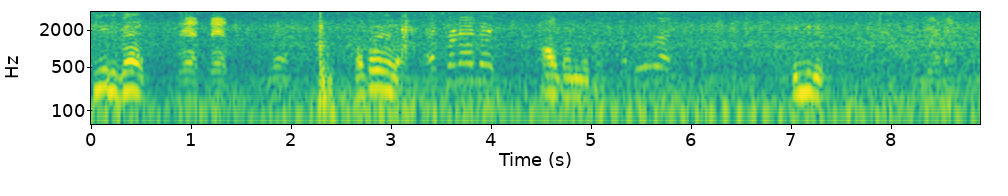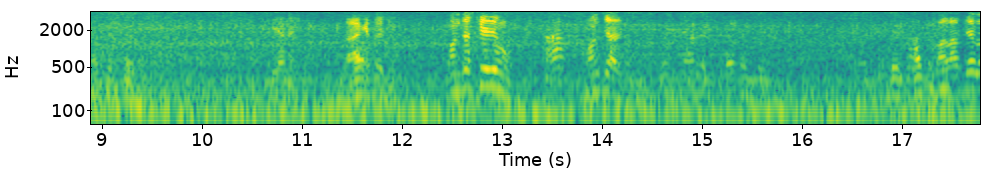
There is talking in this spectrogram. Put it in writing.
তির ব্যাগ? ভেদ ভেদ কত বেরা আর কম কত কিনবি রে পঞ্চাশ টাকা। লাগে তো পঞ্চাশ টাকা দেবো পঞ্চাশ। ভালো ছিল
